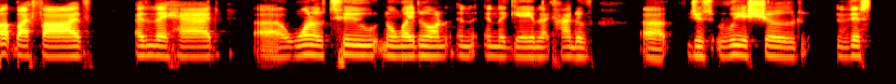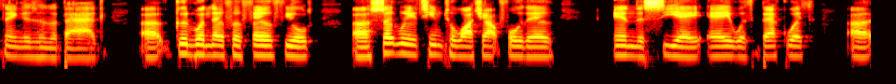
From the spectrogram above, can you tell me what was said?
up by five, and they had uh, one or two no later on in in the game that kind of uh, just reassured this thing is in the bag. Uh, good one there for Fairfield. Uh, certainly a team to watch out for there in the CAA with Beckwith uh,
